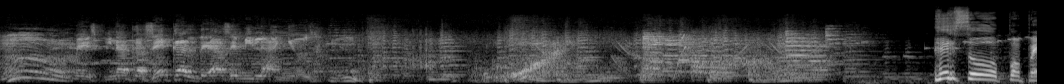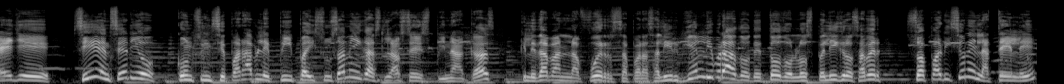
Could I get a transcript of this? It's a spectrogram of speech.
Mmm, espinacas secas de hace mil años. ¡Eso, Popeye! Sí, en serio, con su inseparable pipa y sus amigas las espinacas, que le daban la fuerza para salir bien librado de todos los peligros. A ver, su aparición en la tele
